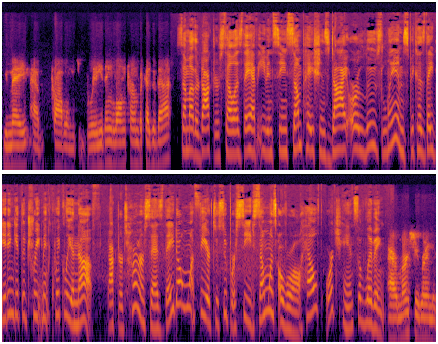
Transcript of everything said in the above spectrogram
You may have problems breathing long term because of that. Some other doctors tell us they have even seen some patients die or lose limbs because they didn't get the treatment quickly enough. Dr. Turner says they don't want fear to supersede someone's overall health or chance of living. Our emergency room is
